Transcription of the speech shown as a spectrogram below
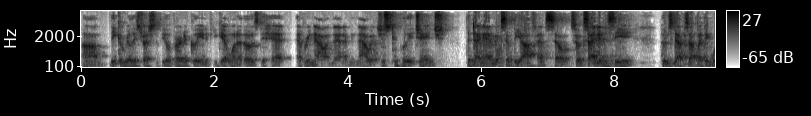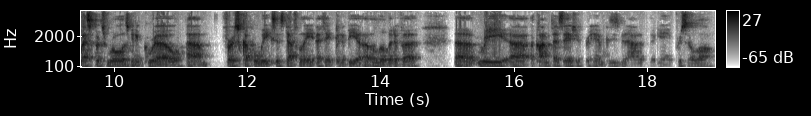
um, they could really stretch the field vertically. And if you get one of those to hit every now and then, I mean, that would just completely change the dynamics of the offense. So, so excited to see who steps up. I think Westbrook's role is going to grow. Um, first couple weeks is definitely, I think, going to be a, a little bit of a, uh, re uh, acclimatization for him because he's been out of the game for so long.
